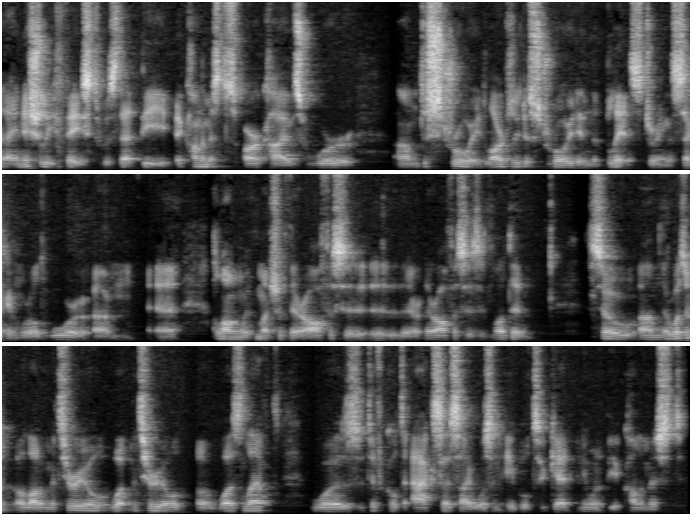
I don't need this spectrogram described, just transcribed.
that I initially faced was that the Economist's archives were um, destroyed, largely destroyed in the Blitz during the Second World War, um, uh, along with much of their offices, uh, their, their, offices in London. So um, there wasn't a lot of material. What material uh, was left was difficult to access. I wasn't able to get anyone at The Economist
